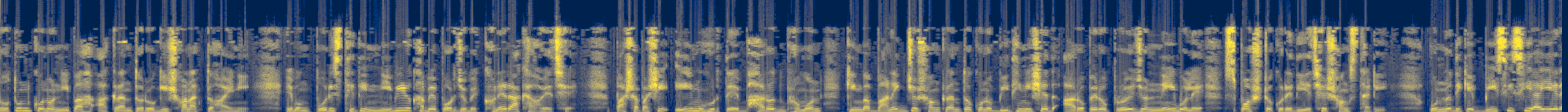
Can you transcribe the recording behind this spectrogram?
নতুন কোনো নিপাহ আক্রান্ত রোগী শনাক্ত হয়নি এবং পরিস্থিতি নিবিড়ভাবে পর্যবেক্ষণে রাখা হয়েছে। পাশাপাশি এই মুহূর্তে ভারত ভ্রমণ কিংবা বাণিজ্য সংক্রান্ত কোনো বিধিনিষেধ আরোপেরও প্রয়োজন নেই বলে স্পষ্ট করে দিয়েছে সংস্থাটি। অন্যদিকে বিসিসিআই এর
